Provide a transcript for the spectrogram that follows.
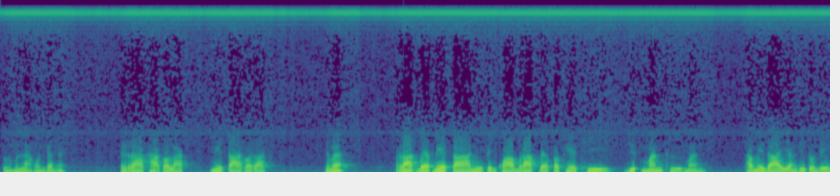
เออมันรักเหมือนกันนะไอราคะก็รัก เมตตาก็รักใช่ไหมรักแบบเมตตานี่เป็นความรักแบบประเภทที่ยึดมั่นถือมั่น ถ้าไม่ได้อย่างที่ตนเอง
